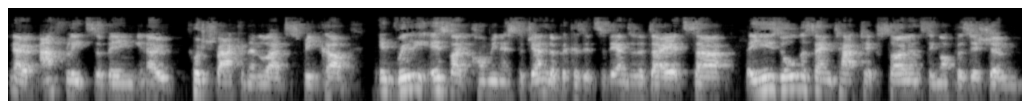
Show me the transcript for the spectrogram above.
you know, athletes are being, you know, pushed back and then allowed to speak up. It really is like communist agenda because it's at the end of the day, it's uh, they use all the same tactics, silencing opposition,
